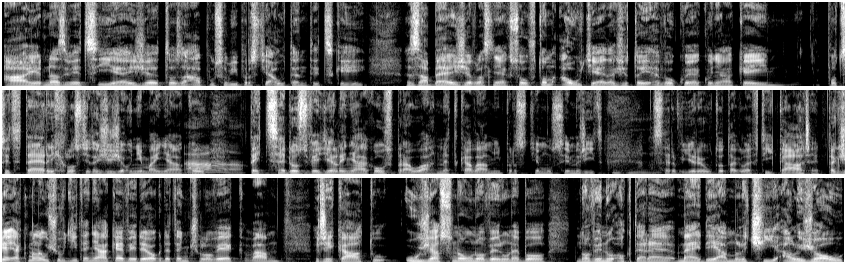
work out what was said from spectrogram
a jedna z věcí je, že to za A působí prostě autenticky, za B, že vlastně jak jsou v tom autě, takže to ji evokuje jako nějaký pocit té rychlosti, takže že oni mají nějakou, a, teď se dozvěděli nějakou zprávu a hnedka vám ji prostě musím říct Mhm. a servírujou to takhle v té káře. Takže jakmile už uvidíte nějaké video, kde ten člověk vám říká tu úžasnou novinu nebo novinu, o které média mlčí a lžou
